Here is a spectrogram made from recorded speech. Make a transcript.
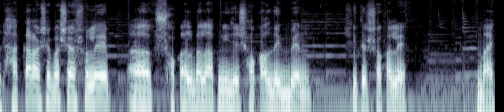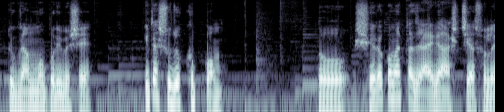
ঢাকার আশেপাশে আসলে সকালবেলা আপনি যে সকাল দেখবেন, শীতের সকালে, বা একটু গ্রাম্য পরিবেশে, এটার সুযোগ খুব কম। তো সেরকম একটা জায়গা আসছি আসলে,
